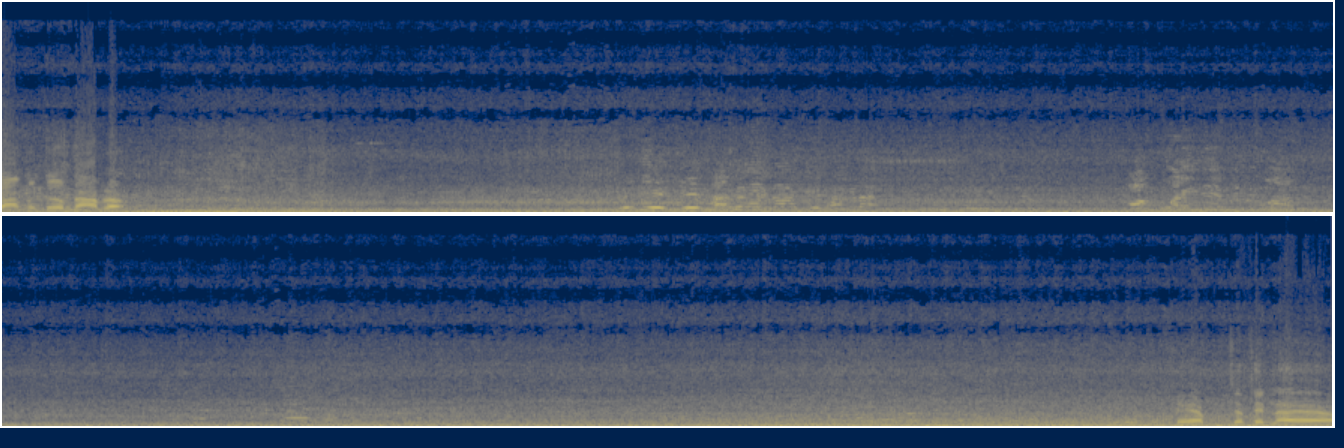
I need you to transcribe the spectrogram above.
ลากไปเติมน้ำแล้ว ไม่เย็นเย็นทางก็ได้นะเย็นทางก็ได้ ออกไว้เนี่ยไม่ดีกว่าครับจะเสร็จแล้ว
